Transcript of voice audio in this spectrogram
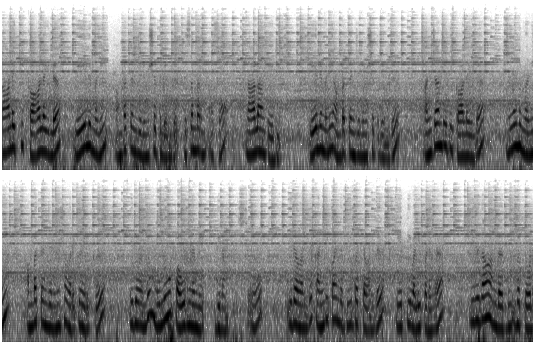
நாளைக்கு காலையில் ஏழு மணி ஐம்பத்தஞ்சு நிமிஷத்துலேருந்து டிசம்பர் மாதம் நாலாம் தேதி. ஏழு மணி ஐம்பத்தஞ்சு நிமிஷத்துலேருந்து அஞ்சாந்தேதி காலையில் மூணு மணி ஐம்பத்தஞ்சு நிமிஷம் வரைக்கும் இருக்குது இது வந்து முழு பௌர்ணமி தினம். ஸோ இதை வந்து கண்டிப்பாக இந்த தீபத்தை வந்து ஏற்றி வழிபடுங்க. இதுதான் அந்த தீபத்தோட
